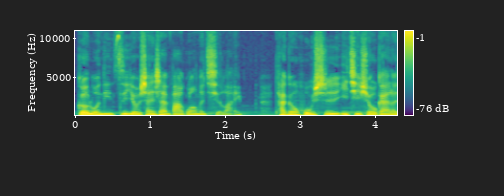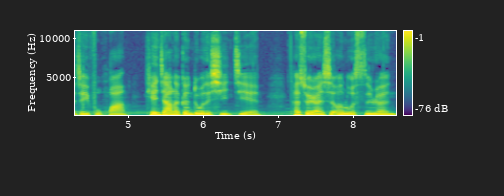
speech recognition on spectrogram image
格罗尼兹又闪闪发光了起来。他跟护士一起修改了这幅画，添加了更多的细节。他虽然是俄罗斯人，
